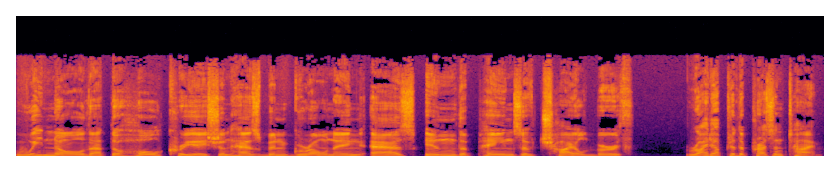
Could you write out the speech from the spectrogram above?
We know that the whole creation has been groaning as in the pains of childbirth right up to the present time.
